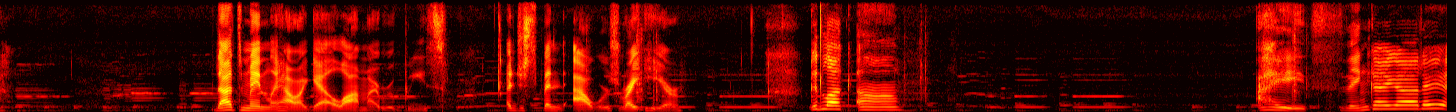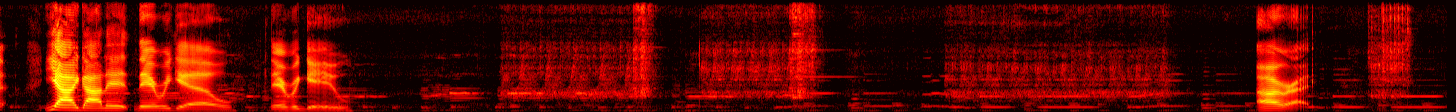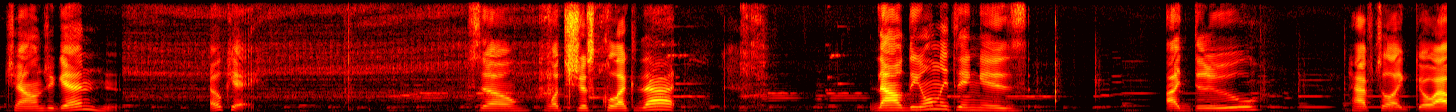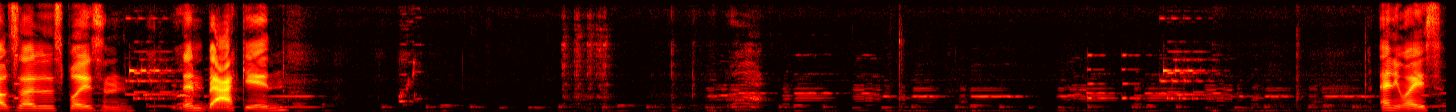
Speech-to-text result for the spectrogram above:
That's mainly how I get a lot of my rupees. I just spend hours right here. Good luck. Uh, I think I got it. Yeah, I got it. There we go. There we go. Alright. Challenge again? Okay. So let's just collect that. Now the only thing is I do have to like go outside of this place and then back in. Anyways.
